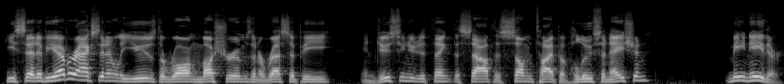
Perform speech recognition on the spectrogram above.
He said, "Have you ever accidentally used the wrong mushrooms in a recipe, inducing you to think the South is some type of hallucination? Me neither.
